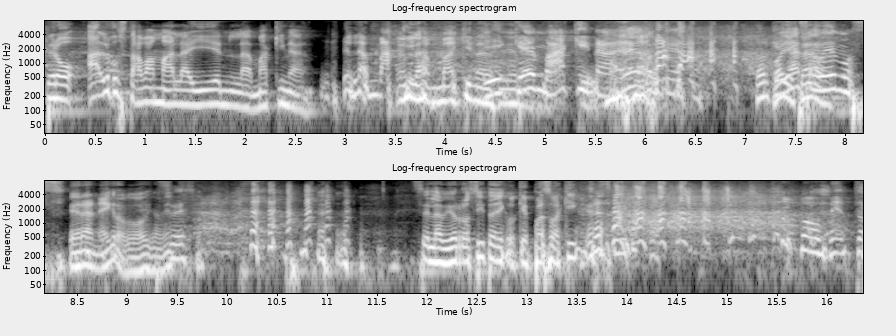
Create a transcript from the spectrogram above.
Pero algo estaba mal ahí en la máquina. La máquina. En la máquina. ¿Y qué máquina, eh? Porque, porque Oye, ya claro, sabemos. Era negro, obviamente. Sí. Se la vio Rosita y dijo, ¿qué pasó aquí? Un momento.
